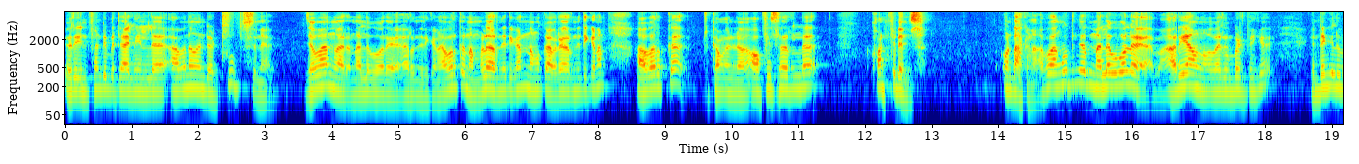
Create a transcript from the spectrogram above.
ഒരു ഇൻഫൻട്രി ബറ്റാലിയനിൽ അവനവന്റെ ട്രൂപ്സിന് ജവാന്മാരെ നല്ലപോലെ അറിഞ്ഞിരിക്കണം. അവർക്ക് നമ്മളെ അറിഞ്ഞിരിക്കണം നമുക്ക് അവരെ അറിഞ്ഞിരിക്കണം. അവർക്ക് ഓഫീസറിൽ കോൺഫിഡൻസ് ഉണ്ടാക്കണം. അപ്പോൾ അങ്ങോട്ടും ചേർന്ന് നല്ലപോലെ അറിയാവുന്ന വരുമ്പോഴത്തേക്ക് എന്തെങ്കിലും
